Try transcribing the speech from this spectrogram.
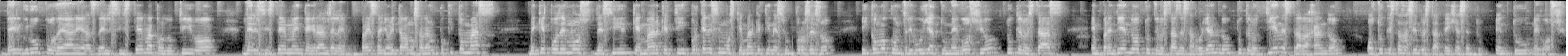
del grupo de áreas, del sistema productivo, del sistema integral de la empresa. Y ahorita vamos a hablar un poquito más de qué podemos decir que marketing, por qué decimos que marketing es un proceso y cómo contribuye a tu negocio, tú que lo estás emprendiendo, tú que lo estás desarrollando, tú que lo tienes trabajando o tú que estás haciendo estrategias en tu, en tu negocio.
